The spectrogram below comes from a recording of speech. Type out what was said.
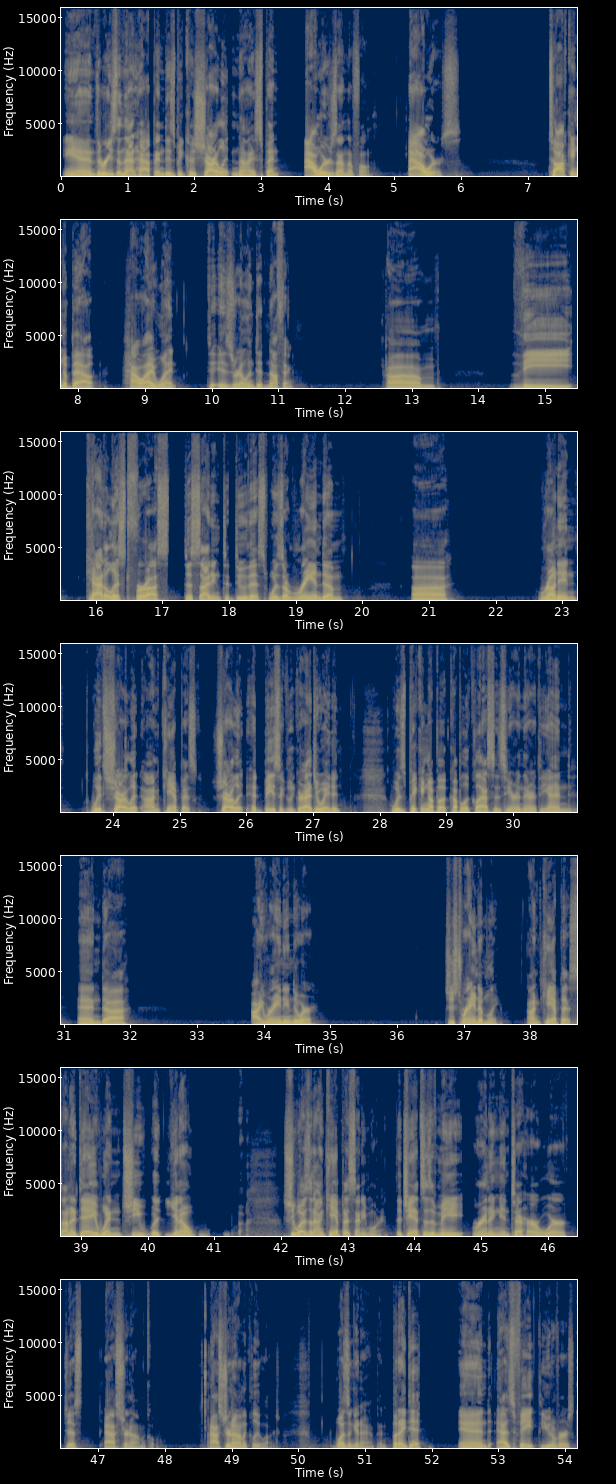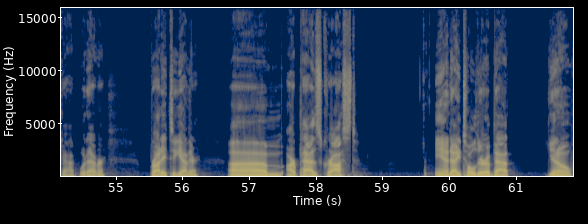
And the reason that happened is because Charlotte and I spent hours on the phone, hours talking about how I went to Israel and did nothing. Um, the catalyst for us deciding to do this was a random uh, run in with Charlotte on campus. Charlotte had basically graduated was picking up a couple of classes here and there at the end, and uh, I ran into her just randomly on campus on a day when she, you know, she wasn't on campus anymore. The chances of me running into her were just astronomical, astronomically large. Wasn't going to happen, but I did. And as fate, the universe, God, whatever, brought it together um, our paths crossed, and I told her about, you know,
